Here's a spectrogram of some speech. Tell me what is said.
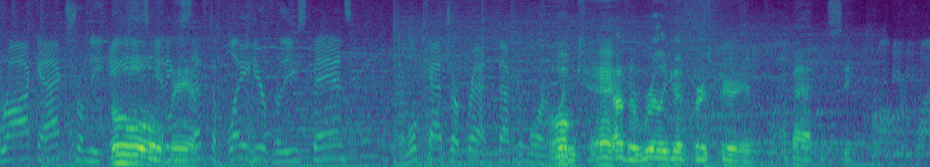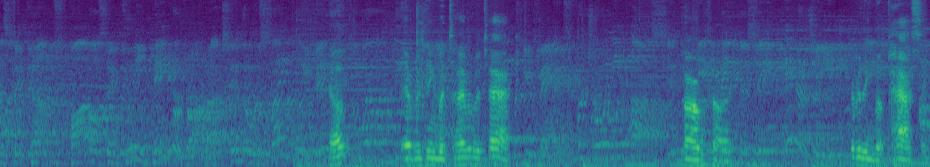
rock acts from the 80s Oh, getting man. set to play here for these fans. And we'll catch our breath. Back with more. in a moment. Okay. That was a really good first period. Bad. Let's see. Yep. Everything but time of attack. Oh, I'm sorry. Everything but passing.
